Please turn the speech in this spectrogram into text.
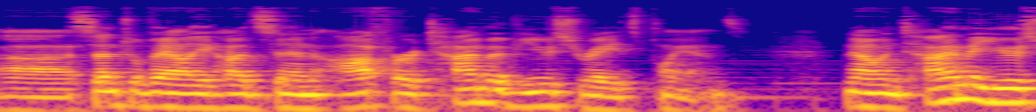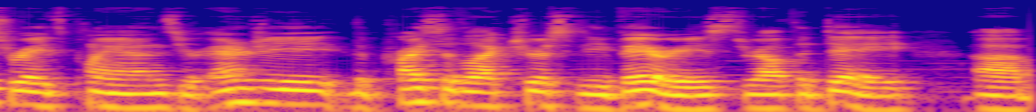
uh, Central Valley Hudson, offer time of use rates plans. Now in time of use rates plans, your energy, the price of electricity varies throughout the day, uh,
